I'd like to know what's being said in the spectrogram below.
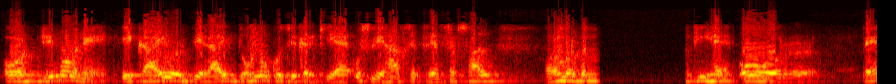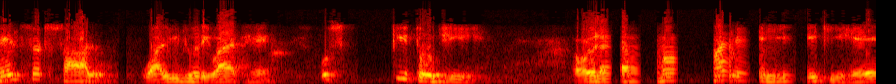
اور جنہوں نے اکائی اور دہائی دونوں کو ذکر کیا ہے، اس لحاظ سے تریسٹھ سال عمر بنتی ہے۔ اور پینسٹھ سال والی جو روایت ہے، اس کی توجہ علماء نے یہ کی ہے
